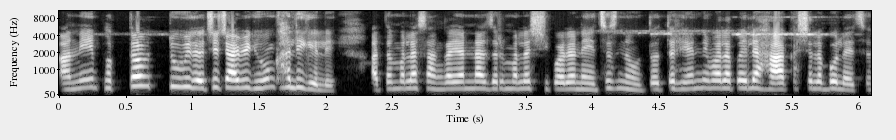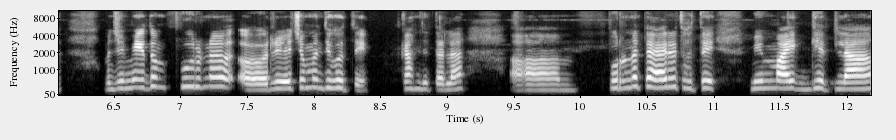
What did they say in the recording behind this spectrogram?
आणि फक्त टू व्हीलरची चावी घेऊन खाली गेले. आता मला सांगा यांना जर मला शिकवायला न्यायचंच नव्हतं तर यांनी मला पहिले हा कशाला बोलायचं? म्हणजे मी एकदम पूर्ण अं, रेच्यामध्ये होते. काय म्हणते त्याला? अं, पूर्ण तयारीत होते. मी माईक घेतला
